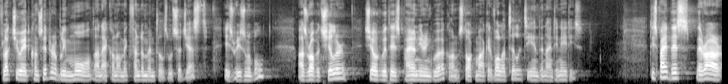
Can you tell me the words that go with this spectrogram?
fluctuate considerably more than economic fundamentals would suggest is reasonable, as Robert Shiller showed with his pioneering work on stock market volatility in the 1980s. Despite this, there are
